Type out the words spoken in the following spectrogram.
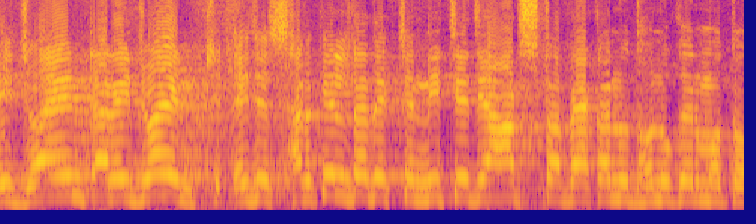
এই জয়েন্ট আর এই জয়েন্ট এই যে সার্কেলটা দেখছেন নিচে যে আর্টসটা বেঁকানো ধনুকের মতো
